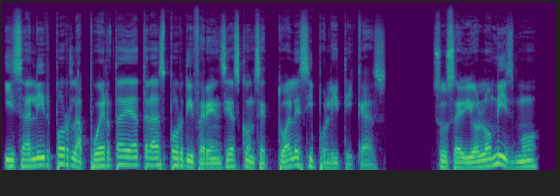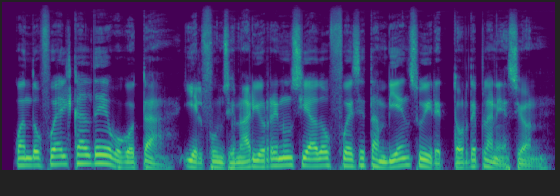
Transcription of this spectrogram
y salir por la puerta de atrás por diferencias conceptuales y políticas. Sucedió lo mismo cuando fue alcalde de Bogotá y el funcionario renunciado fuese también su director de planeación.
